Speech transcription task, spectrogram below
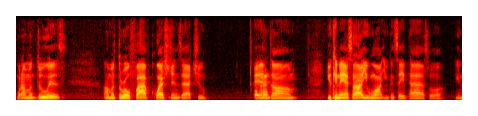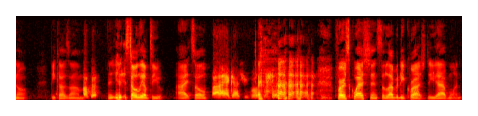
what I'm gonna do is I'm gonna throw five questions at you, Okay. and um, You can answer how you want. You can say pass or you know, because um, Okay. it's totally up to you. All right. So All right, I got you, bro. first question: celebrity crush. Do you have one?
